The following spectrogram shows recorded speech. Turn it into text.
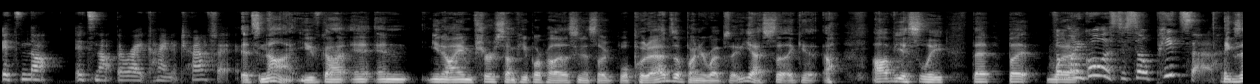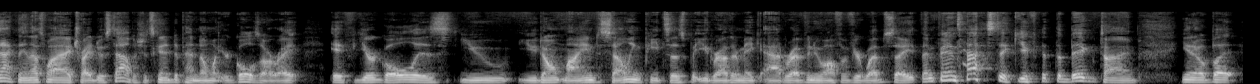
It's not it's not the right kind of traffic. It's not. You've got, and, and, you know, I'm sure some people are probably listening to this like, well, put ads up on your website. Yes, like obviously that, but but my I, goal is to sell pizza. Exactly, and that's why I tried to establish. It's going to depend on what your goals are, right? If your goal is you you don't mind selling pizzas, but you'd rather make ad revenue off of your website, then fantastic, you've hit the big time, you know. But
